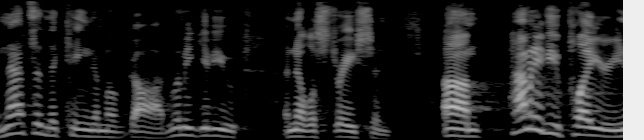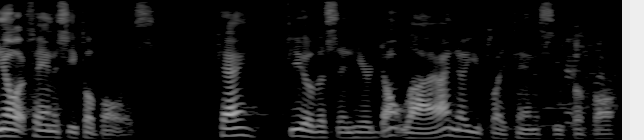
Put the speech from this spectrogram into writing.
and that's in the kingdom of God. Let me give you an illustration. Um, how many of you play or you know what fantasy football is? Okay, a few of us in here. Don't lie, I know you play fantasy football.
